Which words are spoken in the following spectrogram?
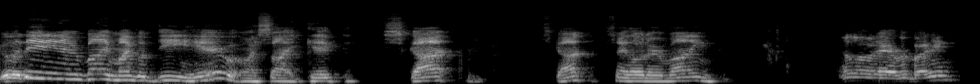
Good evening, everybody. Michael D here with my sidekick, Scott. Scott, say hello to everybody. Hello to everybody.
